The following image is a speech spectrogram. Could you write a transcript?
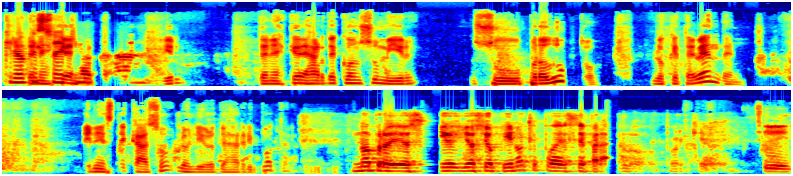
creo que tenés estoy que dejar equivocada. de escribir. tenés que dejar de consumir su producto, lo que te venden. En este caso, los libros de Harry Potter. No, pero yo, yo, yo sí opino que puedes separarlo, porque... Sí,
